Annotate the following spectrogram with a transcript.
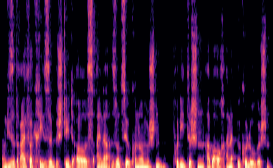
Und diese Dreifachkrise besteht aus einer sozioökonomischen, politischen, aber auch einer ökologischen.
